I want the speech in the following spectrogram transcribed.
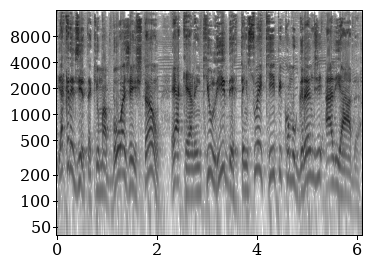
e acredita que uma boa gestão é aquela em que o líder tem sua equipe como grande aliada.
